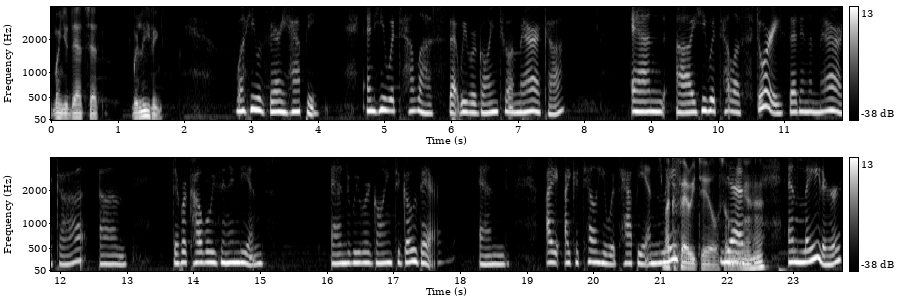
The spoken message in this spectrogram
when your dad said, "We're leaving"? Well, he was very happy. And he would tell us that we were going to America. And uh, he would tell us stories that in America um, there were cowboys and Indians. And we were going to go there. And I, I could tell he was happy. And Like a fairy tale or something. Yes. uh-huh. And later,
